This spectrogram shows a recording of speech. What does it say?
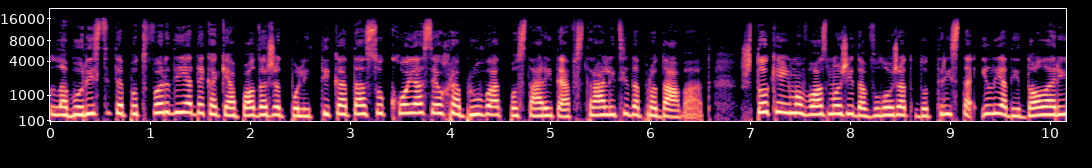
Лабористите потврдија дека ќе поддржат политиката со која се охрабруваат постарите австралици да продаваат, што ќе има возможи да вложат до 300.000 долари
